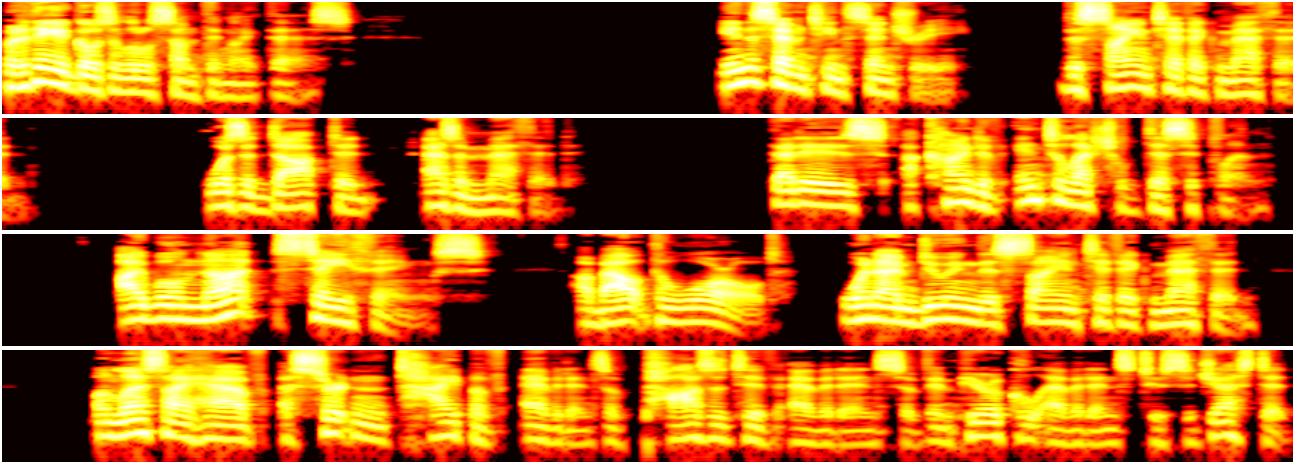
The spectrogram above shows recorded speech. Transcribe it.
But I think it goes a little something like this. In the 17th century, the scientific method was adopted as a method. That is a kind of intellectual discipline. I will not say things about the world when I'm doing this scientific method unless I have a certain type of evidence, of positive evidence, of empirical evidence to suggest it.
